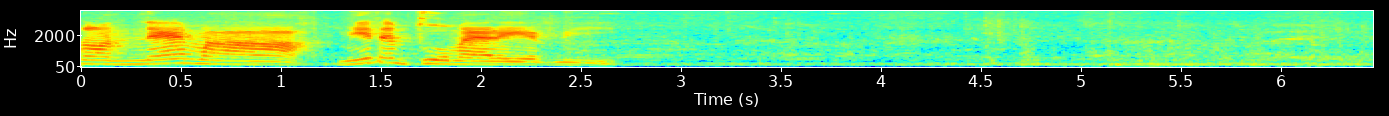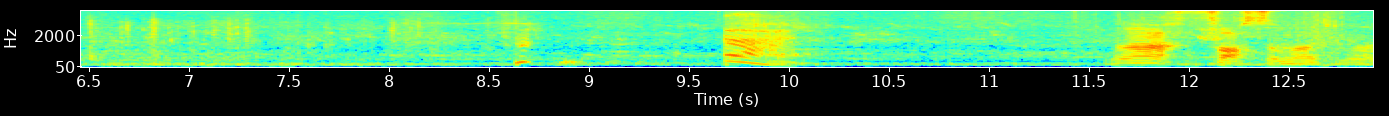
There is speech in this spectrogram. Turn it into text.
Na nem á! Miért nem tudom elérni? Ah, faszomat már.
